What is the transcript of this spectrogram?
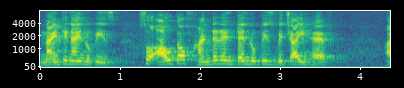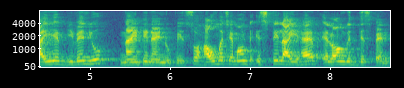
99 rupees. So out of 110 rupees which I have, I have given you 99 rupees. So how much amount still I have along with this pen?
